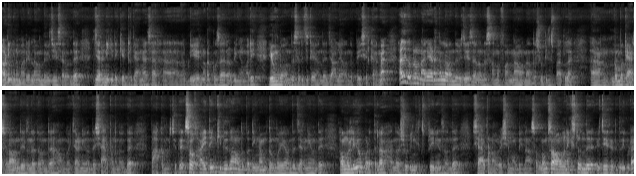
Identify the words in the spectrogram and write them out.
அப்படிங்கிற மாதிரி எல்லாம் வந்து விஜய் சார் வந்து ஜனனிக்கிட்ட கேட்டிருக்காங்க. சார் அது அப்படியே நடக்கும் சார். அப்படிங்கிற மாதிரி இவங்களும் வந்து சிரிச்சுட்டே வந்து ஜாலியாக வந்து பேசியிருக்காங்க. அதுக்கப்புறம் நிறைய இடங்களில் வந்து விஜய் சார் வந்து செம ஃபன்னாக வந்து அந்த ஷூட்டிங் ஸ்பாட்டில் ரொம்ப கேஷுவலாக வந்து இருந்ததை வந்து அவங்க ஜனனி வந்து ஷேர் பண்ணதை வந்து பார்க்க முடிச்சுது ஸோ ஐ திங்க் இதுதான் வந்து பார்த்திங்கன்னா முதல் முறையாக வந்து ஜனனி வந்து அவங்க லியோ படத்தில் அந்த ஷூட்டிங் எக்ஸ்பீரியன்ஸ் வந்து ஷேர் பண்ண ஒரு விஷயம் அப்படின்னு தான் சொல்லணும் ஸோ அவங்க நெக்ஸ்ட் வந்து விஜய் சேதுபதி கூட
